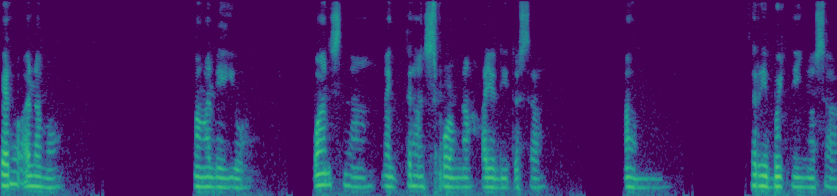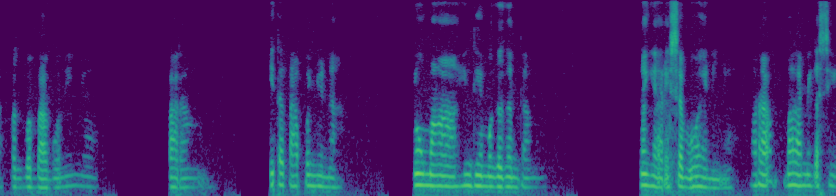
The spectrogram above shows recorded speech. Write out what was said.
Pero alam mo mga Leo, once na nag-transform na kayo dito sa um, sa rebirth ninyo, sa pagbabago ninyo, parang itatapon nyo na yung mga hindi magagandang nangyari sa buhay ninyo. Mara, marami kasing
